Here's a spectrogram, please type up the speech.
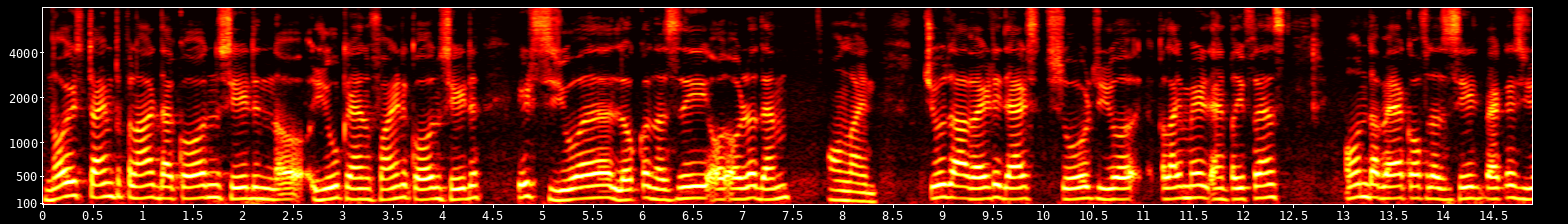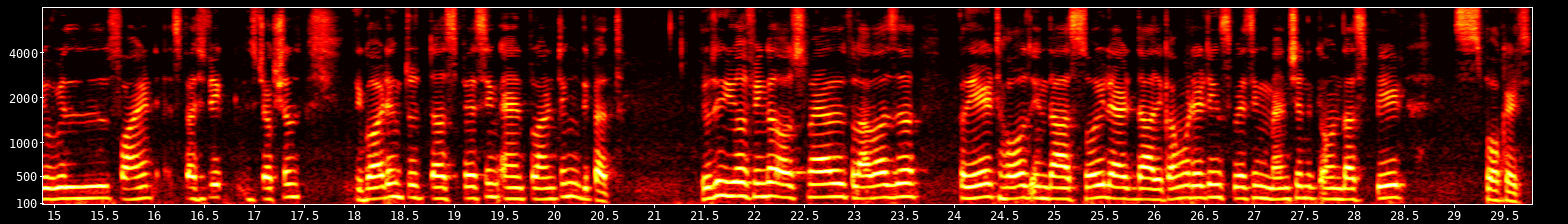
Now it's time to plant the corn seed. Now you can find corn seed. It's your local nursery or order them online. Choose a variety that suits your climate and preference. On the back of the seed package, you will find specific instructions regarding to the spacing and planting depth. Using your finger or small flowers, uh, create holes in the soil at the accommodating spacing mentioned on the seed pockets.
